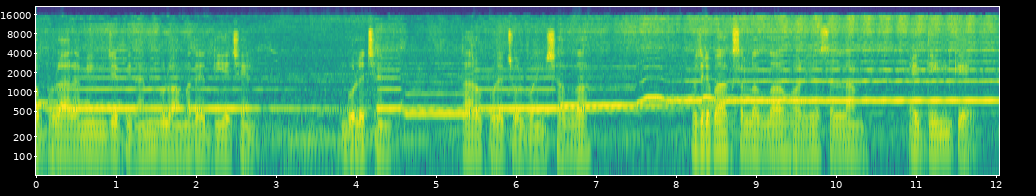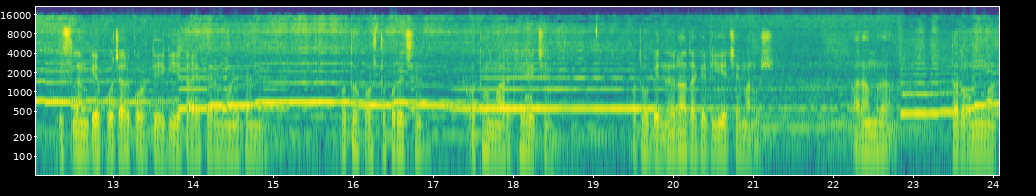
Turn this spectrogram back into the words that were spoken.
রব্বুল আলমিন যে বিধানগুলো আমাদের দিয়েছেন, বলেছেন, তার উপরে চলবো ইনশাল্লাহ হুজরে পাক সাল্লাহ আলিয়াল্লাম এই দিনকে, ইসলামকে প্রচার করতে গিয়ে তাইফের ময়দানে কত কষ্ট করেছেন, কত মার খেয়েছেন, কত বেদনা তাকে দিয়েছে মানুষ। আর আমরা তার উম্মাত,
